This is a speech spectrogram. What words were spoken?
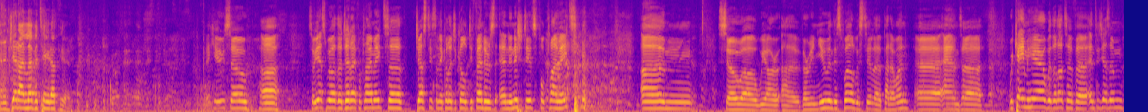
Can a Jedi levitate up here? Thank you. So, uh, so yes, we are the Jedi for Climate, uh, Justice and Ecological Defenders and Initiatives for Climate. um, so uh, we are uh, very new in this world. We're still a Padawan, uh, and uh, we came here with a lot of uh, enthusiasm.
